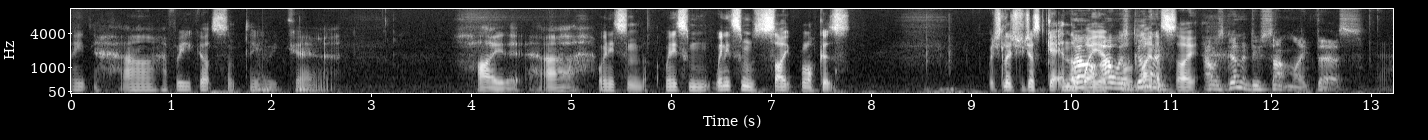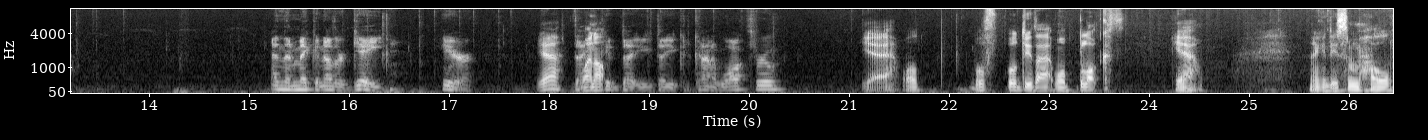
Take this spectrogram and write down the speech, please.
wait, uh, have we got something we can hide it? Uh, we need some, we need some, we need some sight blockers, which literally just get in the well, way I of was the line gonna of sight. I was gonna do something like this. And then make another gate here Yeah, that why you not? could that you that you could kind of walk through. Yeah, well, we'll we'll do that. We'll block. Yeah, I can do some whole.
